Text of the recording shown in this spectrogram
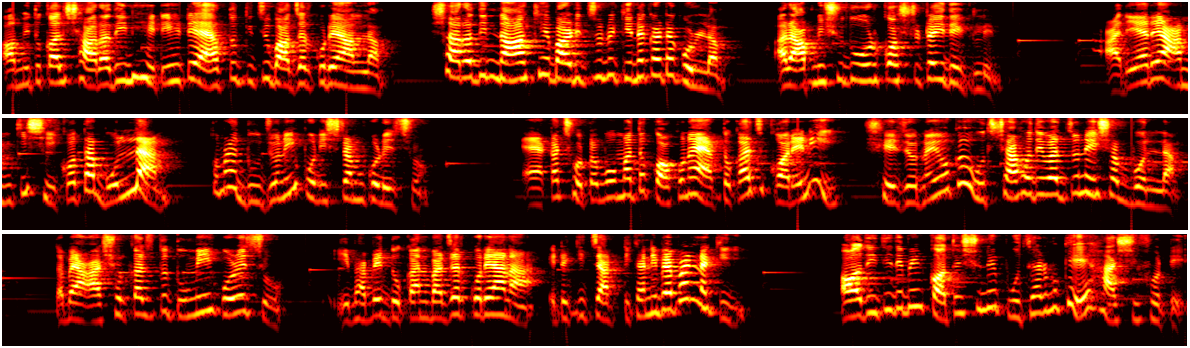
আমি তো কাল সারাদিন হেঁটে হেঁটে এত কিছু বাজার করে আনলাম। সারাদিন না খেয়ে বাড়ির জন্য কেনাকাটা করলাম। আর আপনি শুধু ওর কষ্টটাই দেখলেন। আরে আরে, আমি কি সে কথা বললাম? তোমরা দুজনেই পরিশ্রম করেছ। একা ছোট বৌমা তো কখনো এত কাজ করেনি। সেজন্যই ওকে উৎসাহ দেওয়ার জন্য এসব বললাম। তবে আসল কাজ তো তুমিই করেছ। এভাবে দোকান বাজার করে আনা এটা কি চারটিখানি ব্যাপার নাকি? অদিতি দেবীর কথা শুনে পূজার মুখে হাসি ফোটে।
